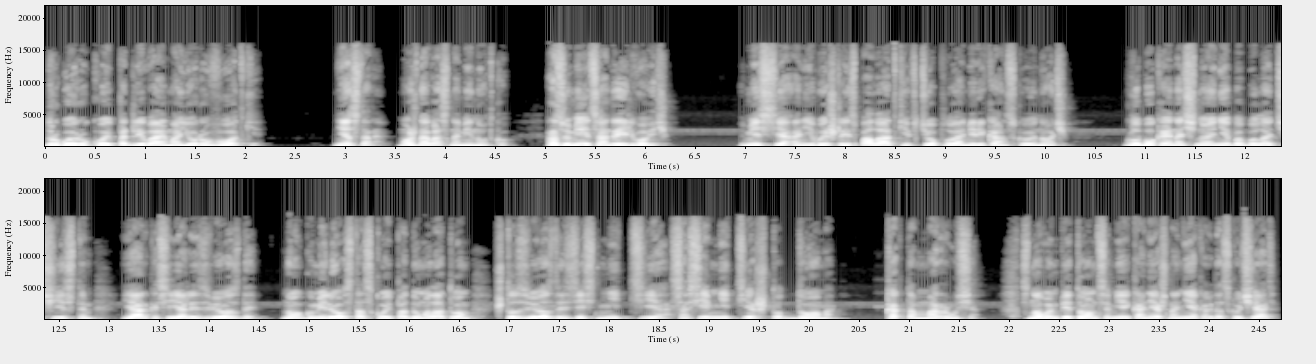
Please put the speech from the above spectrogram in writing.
другой рукой подливая майору водки. «Нестор, можно вас на минутку?» «Разумеется, Андрей Львович». Вместе они вышли из палатки в теплую американскую ночь. Глубокое ночное небо было чистым, ярко сияли звезды, но Гумилев с тоской подумал о том, что звезды здесь не те, совсем не те, что дома. Как там Маруся? С новым питомцем ей, конечно, некогда скучать,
